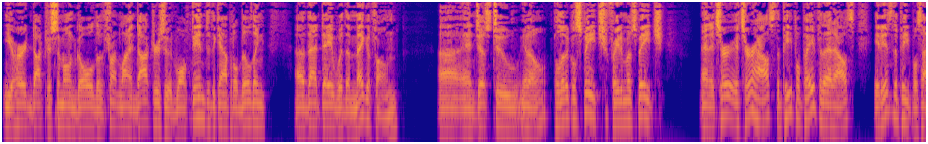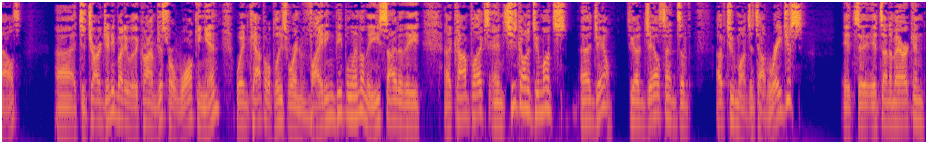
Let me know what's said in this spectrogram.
you heard Dr. Simone Gold of Frontline Doctors who had walked into the Capitol building uh, that day with a megaphone uh, and just to you know political speech, freedom of speech, and it's her it's her house. The people paid for that house. It is the people's house. Uh, to charge anybody with a crime just for walking in when Capitol Police were inviting people in on the east side of the uh, complex, and she's going to two months uh, jail. She got a jail sentence of of two months. It's outrageous. It's it's un-American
